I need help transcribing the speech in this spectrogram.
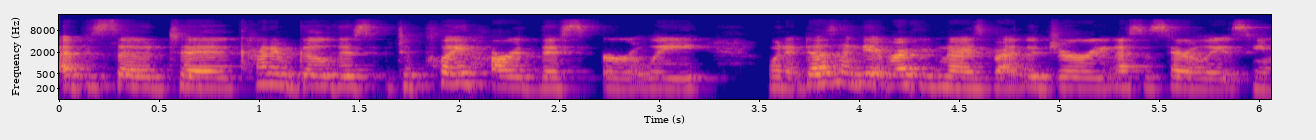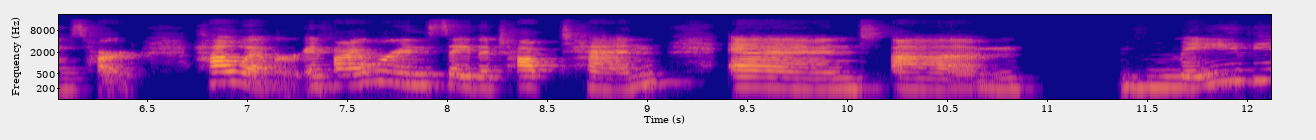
episode to kind of go this to play hard this early when it doesn't get recognized by the jury necessarily it seems hard however if i were in say the top 10 and um, maybe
